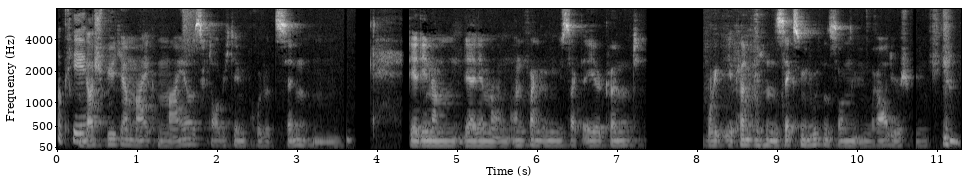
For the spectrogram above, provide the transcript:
Und okay. da spielt ja Mike Myers, glaube ich, den Produzenten, der den am, der dem am Anfang irgendwie sagt, ey, ihr könnt, wo, ihr könnt nicht einen 6-Minuten-Song im Radio spielen.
